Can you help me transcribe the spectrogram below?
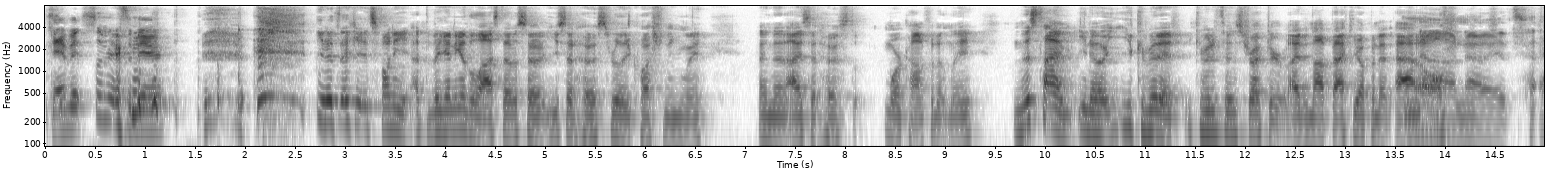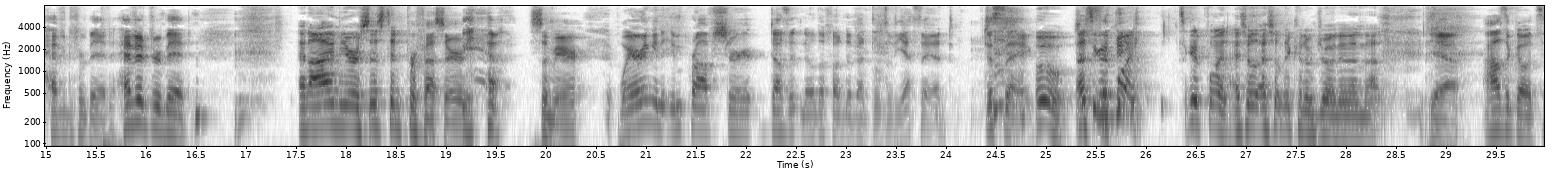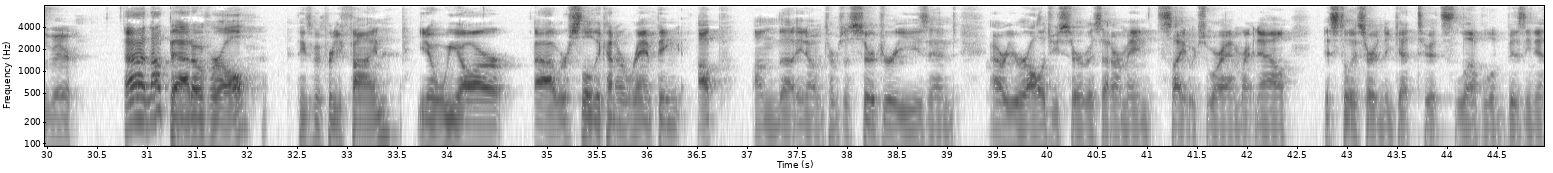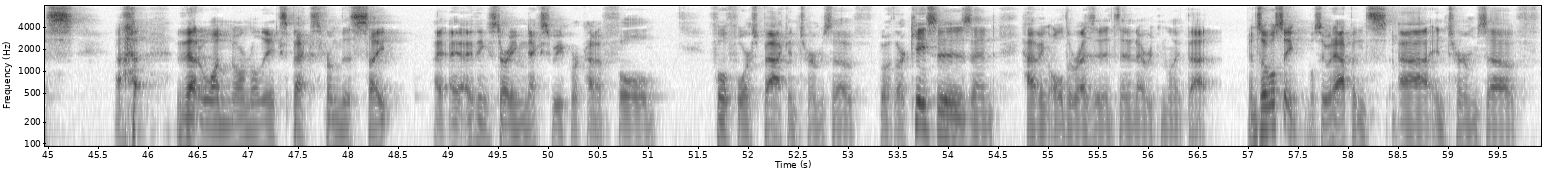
Damn it, Samir. Samir. you know, it's actually it's funny. At the beginning of the last episode, you said host really questioningly, and then I said host more confidently. And this time, you know, you committed. You committed to instructor, but I did not back you up in it at no, all. no, no, it's heaven forbid. Heaven forbid. And I'm your assistant professor, Yeah. Samir. Wearing an improv shirt doesn't know the fundamentals of yes and. Just saying. Oh, that's Just a good saying. point. That's a good point. I certainly, I certainly could have joined in on that. Yeah. How's it going, Samir? Uh, not bad overall. Things have been pretty fine. You know, we are uh, we're slowly kind of ramping up on the you know in terms of surgeries and our urology service at our main site, which is where I am right now, is slowly starting to get to its level of busyness uh, that one normally expects from this site. I, I think starting next week we're kind of full full force back in terms of both our cases and having all the residents in and everything like that. And so we'll see. We'll see what happens uh, in terms of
